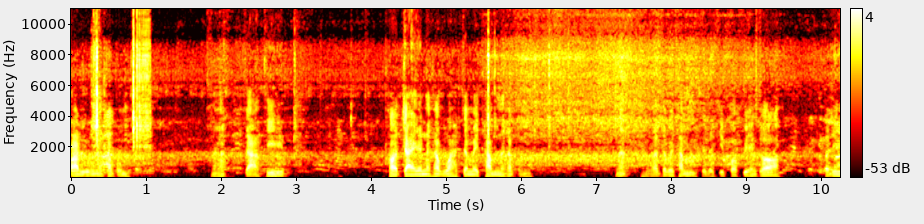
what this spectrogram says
บ้านลุงนะครับผมนะครับจากที่ถอใจแล้วนะครับ ว่าจะไม่ทำนะครับผม นะว่าจะไปทำเศรษฐกิจพอเพียงก็พอดี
